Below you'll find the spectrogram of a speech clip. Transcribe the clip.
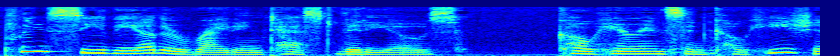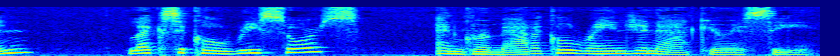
please see the other writing test videos Coherence and Cohesion, Lexical Resource, and Grammatical Range and Accuracy.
